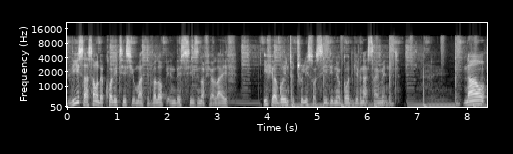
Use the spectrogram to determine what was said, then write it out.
These are some of the qualities you must develop in this season of your life if you are going to truly succeed in your God given assignment. Now,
